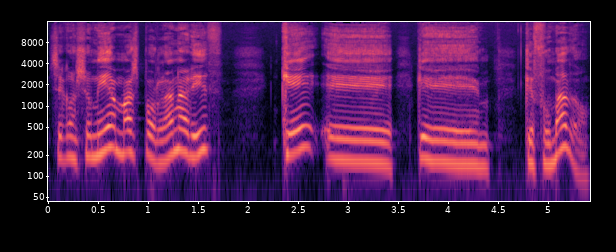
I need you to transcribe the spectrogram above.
se consumía más por la nariz que, eh, que que fumado,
